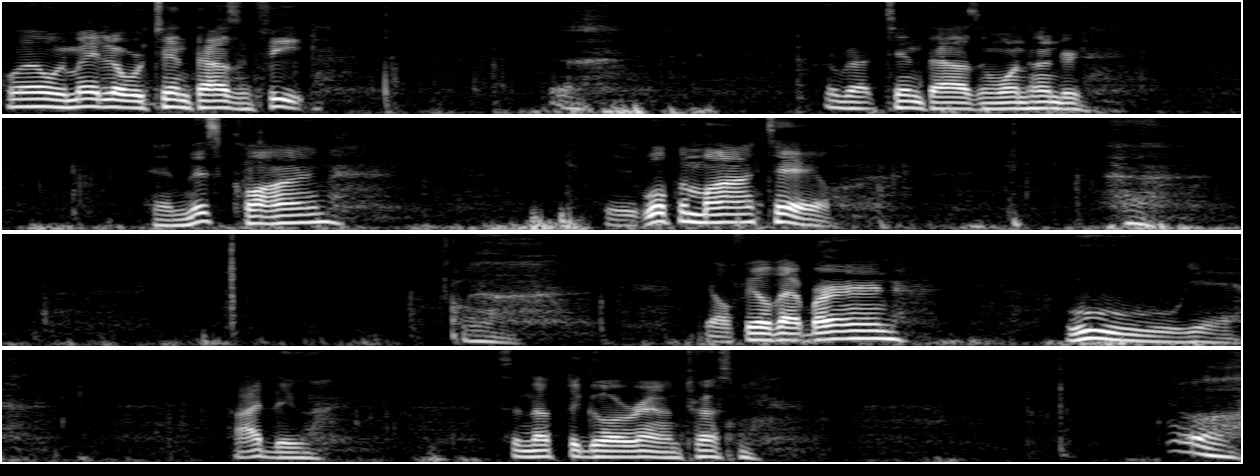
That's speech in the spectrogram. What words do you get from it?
Well, we made it over 10,000 feet. Uh, we're about 10,100. And this climb is whooping my tail. Y'all feel that burn? Ooh, yeah. I do. It's enough to go around, trust me. Ugh.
